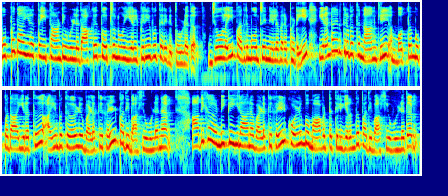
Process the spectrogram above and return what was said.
முப்பதாயிரத்தை தாண்டி உள்ளதாக தொற்று நோயியல் பிரிவு தெரிவித்துள்ளது. ஜூலை பதிமூன்றின் நிலவரப்படி இரண்டாயிரத்தி இருபத்தி நான்கில் மொத்தம் முப்பதாயிரத்து ஐம்பத்தி ஏழு வழக்குகள் பதிவாகியுள்ளன. அதிக எண்ணிக்கையிலான வழக்குகள் கொழும்பு மாவட்டத்தில் இருந்து பதிவாகியுள்ளது.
